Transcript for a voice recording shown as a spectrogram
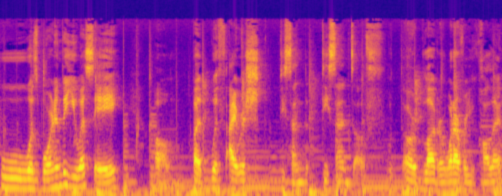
who was born in the USA um, but with Irish descent descent of or blood or whatever you call it.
